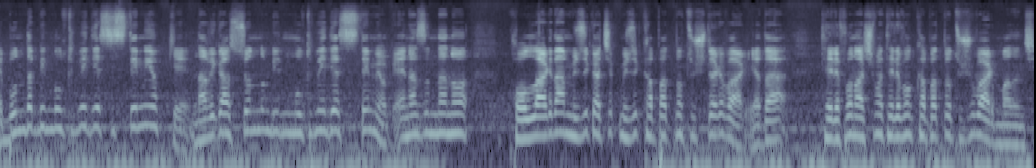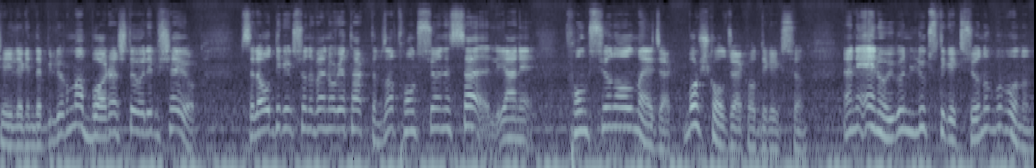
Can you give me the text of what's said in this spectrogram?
E bunda bir multimedya sistemi yok ki. Navigasyonun bir multimedya sistemi yok. En azından o kollardan müzik açıp müzik kapatma tuşları var. Ya da telefon açma, telefon kapatma tuşu var manın şeylerinde biliyorum ama bu araçta öyle bir şey yok. Mesela o direksiyonu ben oraya taktığım zaman fonksiyonel yani fonksiyonu olmayacak. Boş olacak o direksiyon. Yani en uygun lüks direksiyonu bu bunun.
